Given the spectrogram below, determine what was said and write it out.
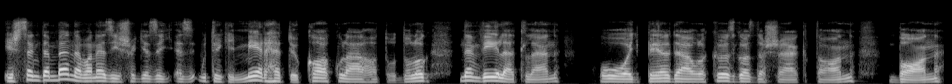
És szerintem benne van ez is, hogy ez, egy, ez úgy tűnik egy mérhető, kalkulálható dolog. Nem véletlen, hogy például a közgazdaságtanban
